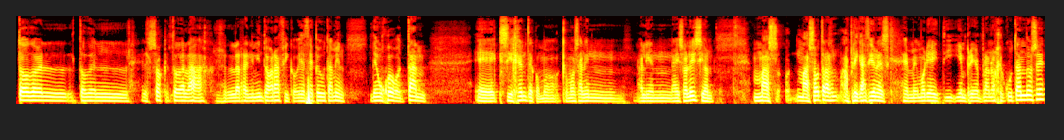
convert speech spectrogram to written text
todo el todo el, el SOC, todo la, rendimiento gráfico y el CPU también de un juego tan eh, exigente como, como es Alien, Alien Isolation, más, más otras aplicaciones en memoria y, y, en primer plano ejecutándose,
